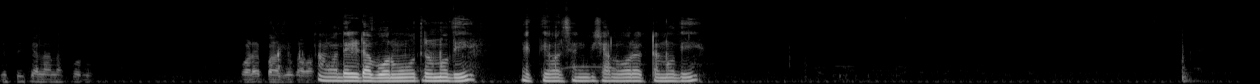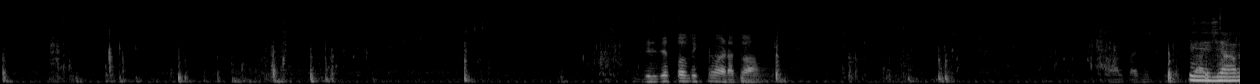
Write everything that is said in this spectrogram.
যে তুই খেলা না করু পরে বাজে আবার আমাদের এটা ব্রহ্মপুত্র নদী দেখতে পাচ্ছেন বিশাল বড় একটা নদী। ব্রিজের তল দেখতে এটা তো আমার জাল পাইছি। এই যে জাল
